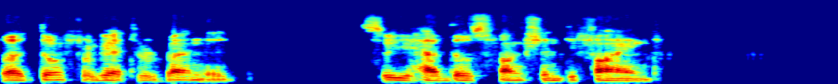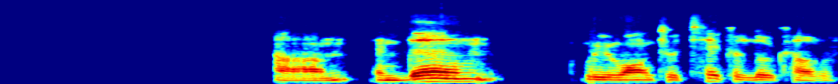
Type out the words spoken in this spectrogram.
but don't forget to run it. So you have those functions defined. Um, and then we want to take a look of,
